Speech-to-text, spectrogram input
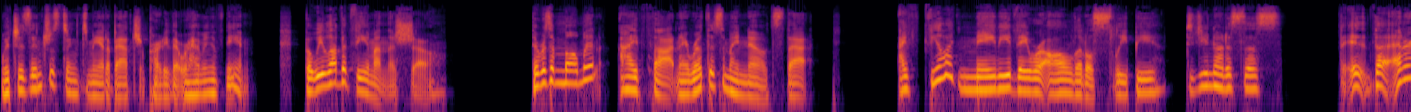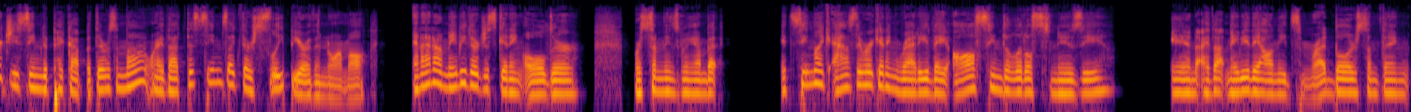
which is interesting to me at a bachelor party that we're having a theme. But we love a theme on this show. There was a moment I thought, and I wrote this in my notes, that I feel like maybe they were all a little sleepy. Did you notice this? It, the energy seemed to pick up, but there was a moment where I thought this seems like they're sleepier than normal. And I don't know, maybe they're just getting older or something's going on, but it seemed like as they were getting ready, they all seemed a little snoozy. And I thought maybe they all need some Red Bull or something.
